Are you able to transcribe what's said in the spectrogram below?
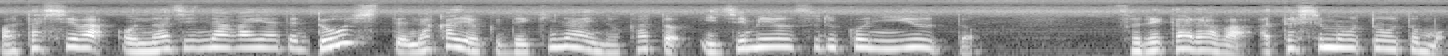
私は同じ長屋でどうして仲良くできないのかといじめをする子に言うとそれからは私も弟も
